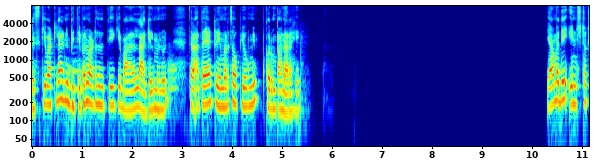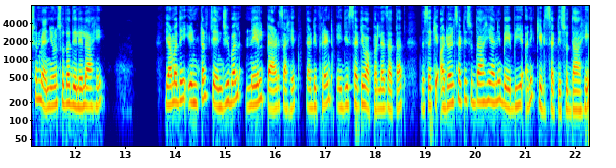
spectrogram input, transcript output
रिस्की वाटलं आणि भीती पण वाटत होती की बाळाला लागेल म्हणून. तर आता या ट्रिमरचा उपयोग मी करून पाहणार आहे. यामध्ये इन्स्ट्रक्शन मॅन्युअलसुद्धा दिलेलं आहे. यामध्ये इंटरचेंजेबल नेल पॅड्स आहेत. त्या डिफरंट एजेससाठी वापरल्या जातात. जसं की अडल्टसाठी सुद्धा आहे आणि बेबी आणि किड्ससाठी सुद्धा आहे.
